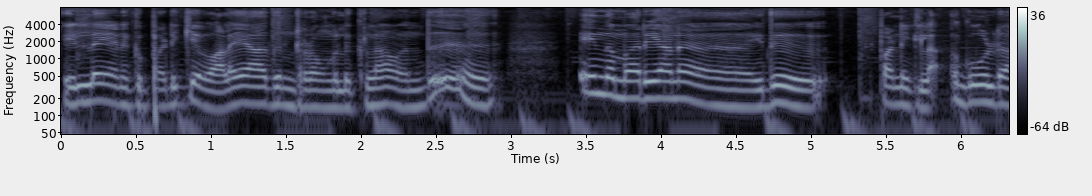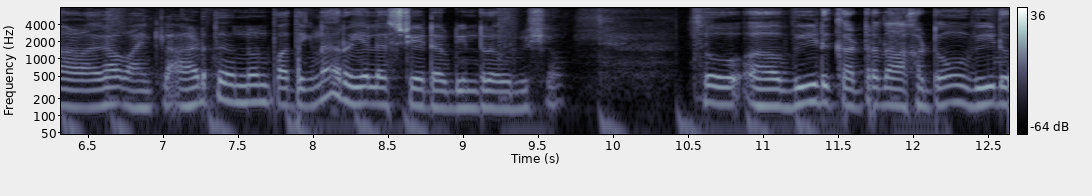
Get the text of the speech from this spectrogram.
இல்லை எனக்கு படிக்க வளையாதுன்றவங்களுக்கெல்லாம் வந்து இந்த மாதிரியான இது பண்ணிக்கலாம். கோல்டு அழகாக வாங்கிக்கலாம். அடுத்து இன்னொன்று பார்த்தீங்கன்னா ரியல் எஸ்டேட் அப்படின்ற ஒரு விஷயம். ஸோ வீடு கட்டுறதாகட்டும் வீடு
